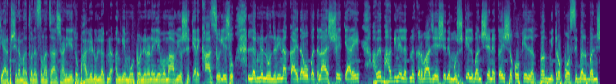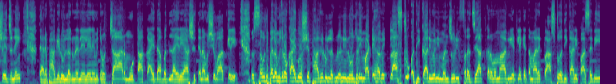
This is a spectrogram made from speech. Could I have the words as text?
ત્યાર પછીના મહત્વના સમાચાર જાણી લઈએ તો ભાગેડુ લગ્ન અંગે મોટો નિર્ણય લેવામાં આવ્યો છે. ત્યારે ખાસ જોઈ લેજો, લગ્ન નોંધણીના કાયદાઓ બદલાશે ત્યારે હવે ભાગીને લગ્ન કરવા જે તે મુશ્કેલ બનશે અને કહી શકો કે લગભગ મિત્રો પોસિબલ બનશે જ નહીં. ત્યારે ભાગેડુ લગ્નને લઈને મિત્રો ચાર મોટા કાયદા બદલાઈ રહ્યા છે તેના વિશે વાત કરીએ. તો સૌથી પહેલો મિત્રો કાયદો છે ભાગેડુ લગ્નની નોંધણી માટે હવે ક્લાસ ટુ અધિકારીઓની મંજૂરી ફરજિયાત કરવામાં આવી એટલે કે તમારે ક્લાસ ટુ અધિકારી પાસેથી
